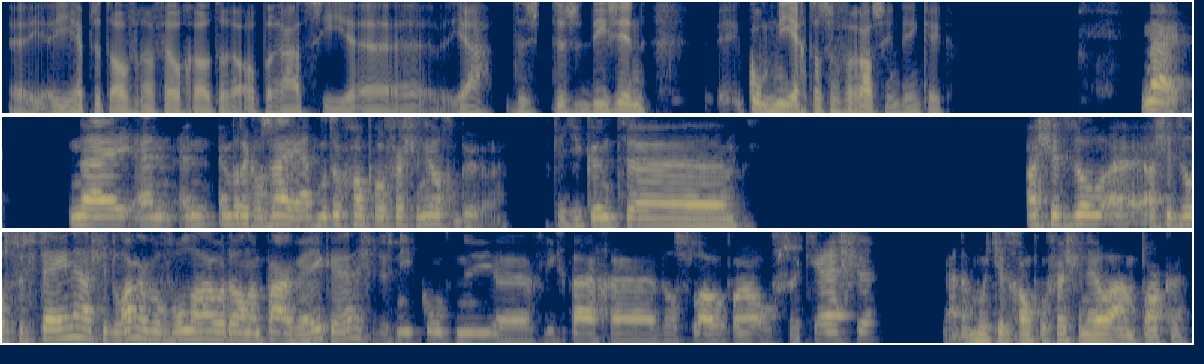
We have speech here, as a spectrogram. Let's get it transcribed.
Je, je, hebt het over een veel grotere operatie. ja, dus, dus die zin komt niet echt als een verrassing, denk ik. Nee, nee en, en, en wat ik al zei, het moet ook gewoon professioneel gebeuren. Kijk, je kunt, eh, als je, het wil, als je het wil sustainen, als je het langer wil volhouden dan een paar weken, hè, als je dus niet continu vliegtuigen wil slopen of ze crashen, ja, dan moet je het gewoon professioneel aanpakken.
